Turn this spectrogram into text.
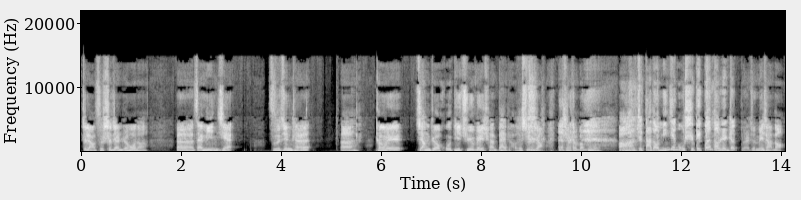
这两次事件之后呢，呃，在民间，紫金陈，呃，称为江浙沪地区维权代表的形象 已经是稳固了啊。啊，这达到民间共识，被官方认证。对，就没想到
